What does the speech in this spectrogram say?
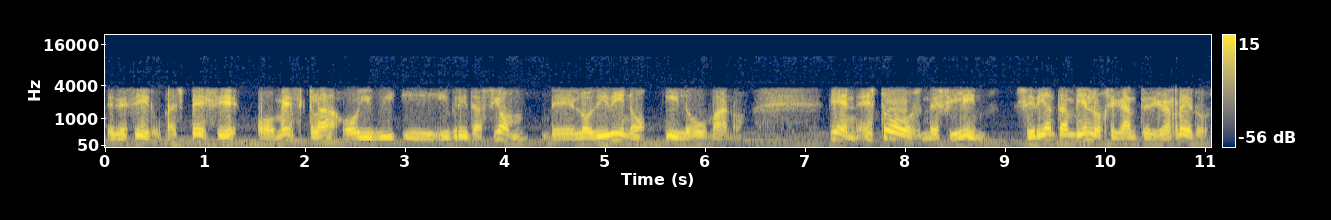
es decir, una especie o mezcla o hibridación de lo divino y lo humano. Bien, estos nefilim serían también los gigantes guerreros,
